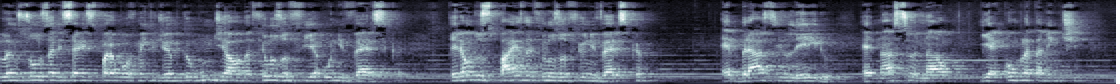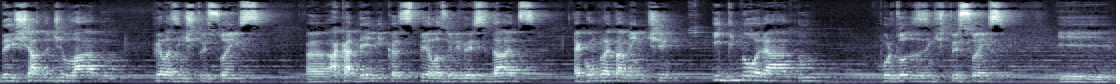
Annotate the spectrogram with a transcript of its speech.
lançou os alicerces para o movimento de âmbito mundial da filosofia universica. Ele é um dos pais da filosofia universica, é brasileiro, é nacional e é completamente deixado de lado pelas instituições uh, acadêmicas, pelas universidades, é completamente ignorado por todas as instituições e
